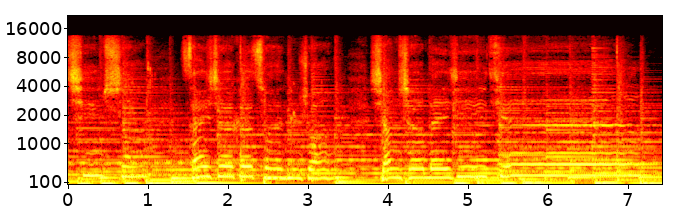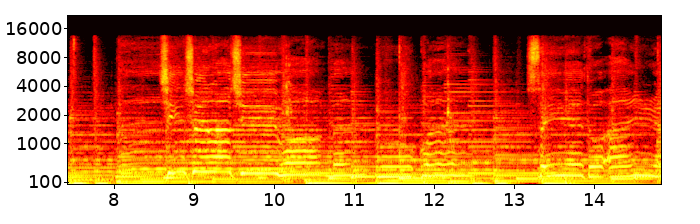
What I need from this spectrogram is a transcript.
琴声在这个村庄响彻每一天。青春老去与我们无关，岁月多安然，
